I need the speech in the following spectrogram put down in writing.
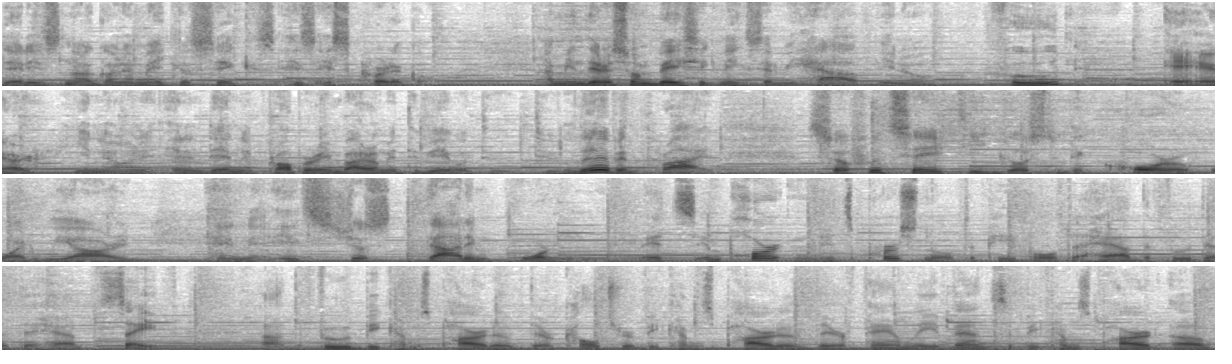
that is not going to make us sick is, is critical. I mean, there are some basic needs that we have, you know, food, air, you know, and then a proper environment to be able to, to live and thrive. So food safety goes to the core of what we are, and, and it's just that important. It's important, it's personal to people to have the food that they have safe. Uh, the food becomes part of their culture, becomes part of their family events, it becomes part of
